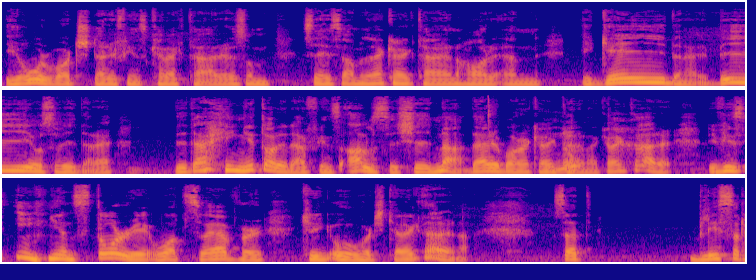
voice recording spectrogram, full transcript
i Overwatch där det finns karaktärer som säger så här, den här karaktären har en är gay, den här är bi och så vidare. Det där, inget av det där finns alls i Kina. Där är bara karaktärerna nope. karaktärer. Det finns ingen story whatsoever kring Overwatch-karaktärerna. Så att Blizzard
